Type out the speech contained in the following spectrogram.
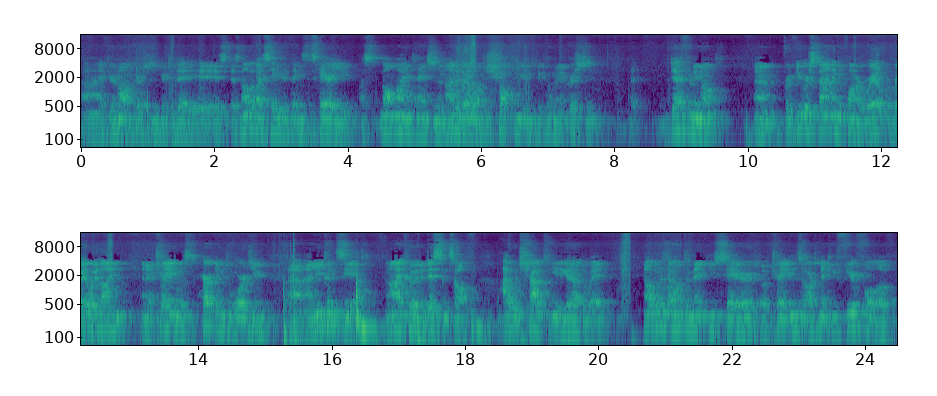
uh, if you're not a Christian here today, it's, it's not that I say the things to scare you. That's not my intention, and neither do I want to shock you into becoming a Christian. Definitely not. Um, for if you were standing upon a, rail, a, railway line and a train was hurtling towards you uh, and you couldn't see it, and I could a distance off, I would shout to you to get out of the way. Not because I want to make you scared of trains or to make you fearful of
